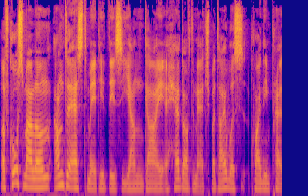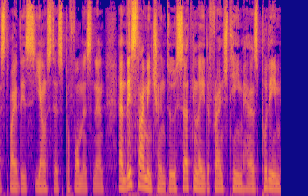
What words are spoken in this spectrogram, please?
Of course, Ma Long underestimated this young guy ahead of the match, but I was quite impressed by this youngster's performance then. And this time in Chengdu, certainly the French team has put him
